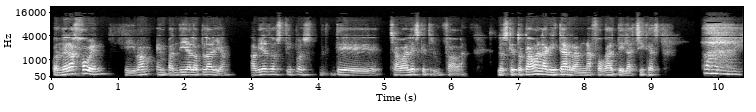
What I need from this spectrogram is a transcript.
cuando era joven y iba en pandilla a la playa, había dos tipos de chavales que triunfaban. Los que tocaban la guitarra en una fogata y las chicas, ¡ay!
